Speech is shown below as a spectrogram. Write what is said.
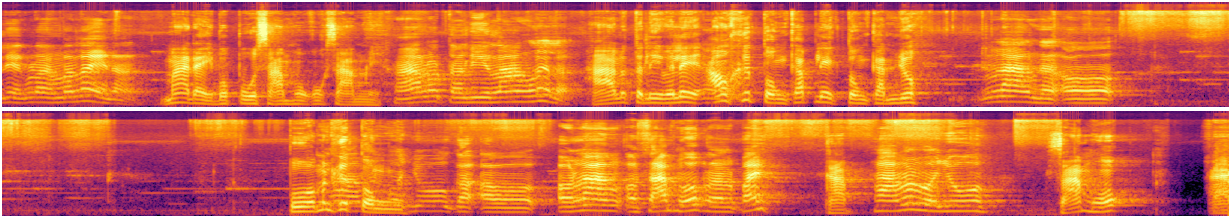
เรียกร้อยมาไล่น่ะ มาได้บ่ปูสามหกหกสามนี่ หาลอตเตอรี่ล่างเลยล่ะ หาลอตเตอรี่ไว้เลย เอาคือตรงกับเลขตรงกันอยู่ล่างน่ะเอาปูมันคือตรง ถ้ามันบ่อยู่ก็เอาเอาล่างเอาสามหกนั่นไปครับถ้ามันมาอยู่สามหกอ่า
